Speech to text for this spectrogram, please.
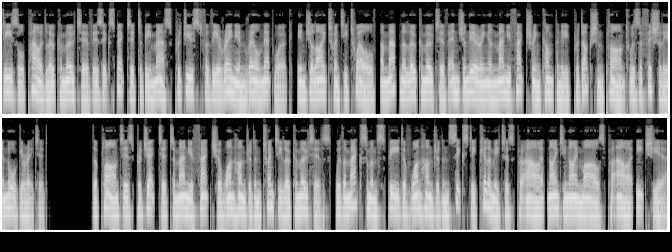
diesel-powered locomotive is expected to be mass-produced for the Iranian rail network. In July 2012, a Mapna Locomotive Engineering and Manufacturing Company production plant was officially inaugurated. The plant is projected to manufacture 120 locomotives, with a maximum speed of 160 km per hour, 99 miles per hour each year.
